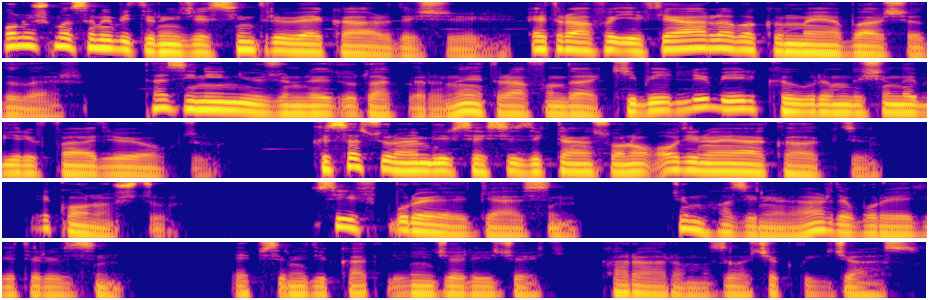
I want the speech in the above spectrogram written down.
Konuşmasını bitirince Sintry ve kardeşi etrafı iftiharla bakınmaya başladılar. Tazi'nin yüzünde dudaklarının etrafında kibirli bir kıvrım dışında bir ifade yoktu. Kısa süren bir sessizlikten sonra Odin ayağa kalktı ve konuştu. Sif buraya gelsin. Tüm hazineler de buraya getirilsin. Hepsini dikkatle inceleyecek. Kararımızı açıklayacağız.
